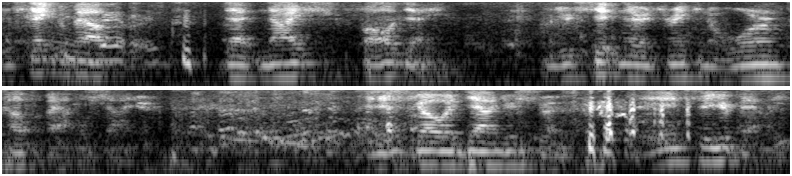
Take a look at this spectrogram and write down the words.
And think about that nice fall day when you're sitting there drinking a warm cup of apple cider. And it's going down your throat, into your belly.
